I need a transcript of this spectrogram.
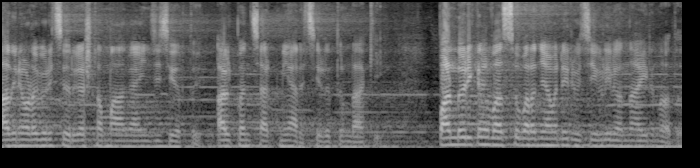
അതിനോടൊക്കെ ഒരു ചെറുകഷ്ണം മാങ്ങ ഇഞ്ചി ചേർത്ത് അല്പം ചട്നി അരച്ചെടുത്തുണ്ടാക്കി. പണ്ടൊരിക്കൽ വസു പറഞ്ഞ അവന്റെ രുചികളിൽ ഒന്നായിരുന്നു അത്.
